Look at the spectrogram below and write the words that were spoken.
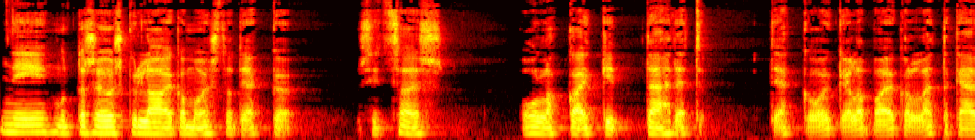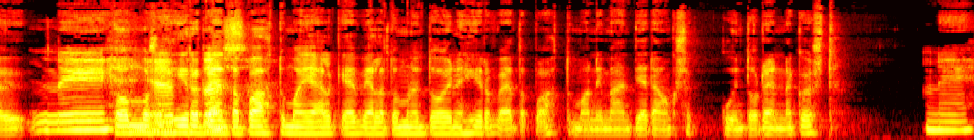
Niin, mutta se olisi kyllä aikamoista, tiedätkö, sit saisi olla kaikki tähdet tiedätkö, oikealla paikalla, että käy niin, tuommoisen hirveän tapahtuman jälkeen vielä tuommoinen toinen hirveä tapahtuma, niin mä en tiedä, onko se kuin todennäköistä. Niin.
